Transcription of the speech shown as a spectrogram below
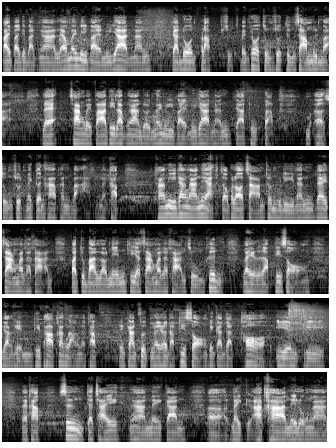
ไปปฏิบัติงาน แล้วไม่มีใบอนุญาตนั้น จะโดนปรับเป็นโทษสูงสุดถึง 30,000 บาท และช่างไฟฟ้าที่รับงานโดยไม่มีใบอนุญาตนั้น จะถูกปรับสูงสุดไม่เกิน 5,000 บาทนะครับ ทั้งนี้ทั้งนั้นเนี่ยสพล3ชนบุรีนั้นได้สร้างมาตรฐาน ปัจจุบันเราเน้นที่จะสร้างมาตรฐานสูงขึ้นในระดับที่ 2 อย่างเห็นที่ภาพข้างหลังนะครับ เป็นการฝึกในระดับที่ 2 เป็นการดัดท่อ EMT นะครับซึ่งจะใช้งานในการในอาคารในโรงงาน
